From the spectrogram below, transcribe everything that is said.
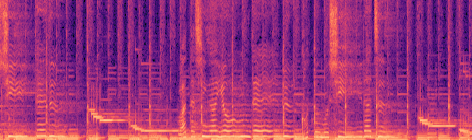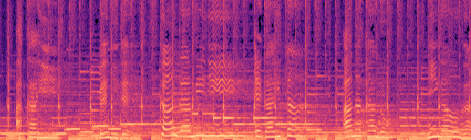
をしてる。私が呼んでることも知らず。赤い紅で鏡に描いたあなたの似顔が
